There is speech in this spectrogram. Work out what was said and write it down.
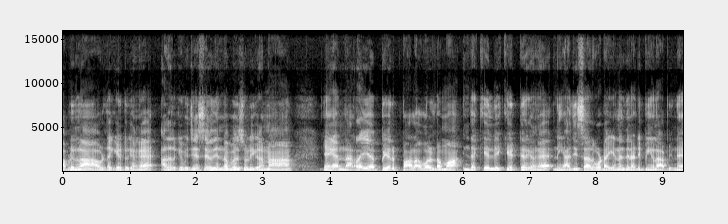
அப்படின்லாம் அவர்கிட்ட கேட்டிருக்காங்க. அதற்கு விஜய் சேதுபதி என்ன பதில் சொல்லியிருக்காருன்னா ஏங்க நிறைய பேர் பல வருடமாக இந்த கேள்வி கேட்டிருக்காங்க. நீங்கள் அஜித் சார் கூட இணைந்து நடிப்பீங்களா அப்படின்னு.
